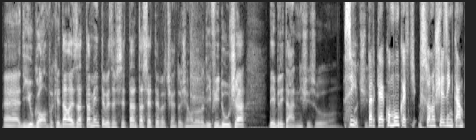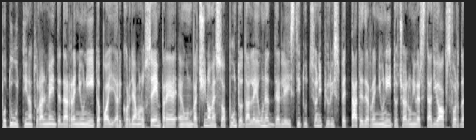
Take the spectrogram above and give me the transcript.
eh, di YouGov che dava esattamente questo 77% diciamo loro di fiducia dei britannici su Sì, perché comunque sono scesi in campo tutti naturalmente dal Regno Unito, poi ricordiamolo sempre, è un vaccino messo a punto dalle una delle istituzioni più rispettate del Regno Unito, cioè l'Università di Oxford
